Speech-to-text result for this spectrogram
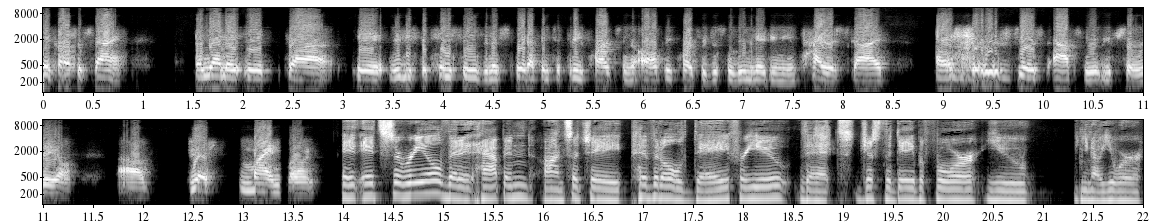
across the sky. And then it, it, uh, it released the casings and it split up into three parts, and all three parts were just illuminating the entire sky. And it was just absolutely surreal, uh, just mind blowing it, it's surreal that it happened on such a pivotal day for you that just the day before you you know you were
